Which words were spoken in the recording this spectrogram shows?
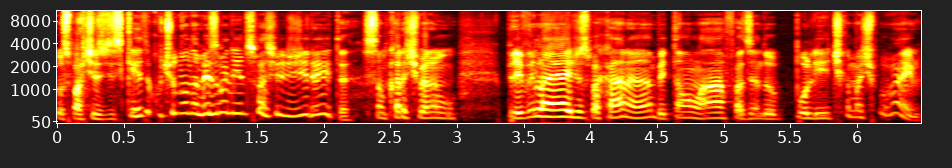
os partidos de esquerda continuam na mesma linha dos partidos de direita. São caras que tiveram privilégios pra caramba e estão lá fazendo política, mas, tipo, velho.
